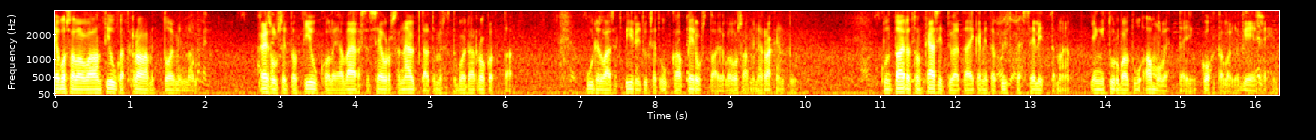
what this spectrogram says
Hevosalalla on tiukat raamit toiminnalle. Resurssit on tiukoille ja väärässä seurassa näyttäytymisestä voidaan rokottaa. Uudenlaiset viritykset uhkaa perustaa, jolle osaaminen rakentuu. Kun taidot on käsityötä eikä niitä pystytä selittämään, jengi turvautuu amuletteihin, kohtaloon ja geeneihin.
